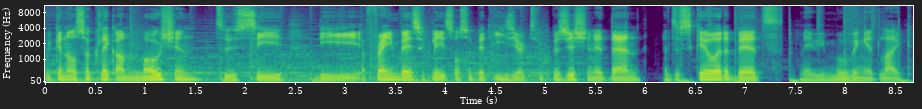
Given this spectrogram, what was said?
we can also click on motion to see the frame basically. It's also a bit easier to position it then and to scale it a bit, maybe moving it like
